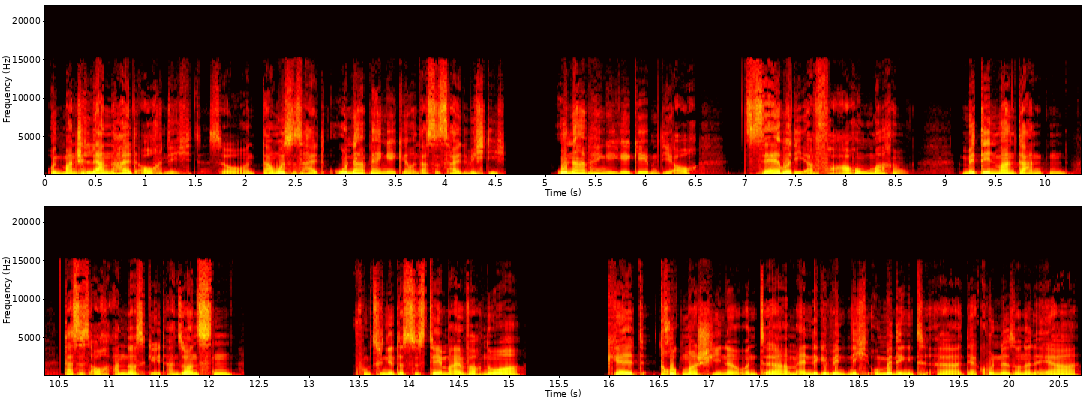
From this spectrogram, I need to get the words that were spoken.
Und manche lernen halt auch nicht. So, und da muss es halt Unabhängige, und das ist halt wichtig, Unabhängige geben, die auch selber die Erfahrung machen, mit den Mandanten, dass es auch anders geht. Ansonsten funktioniert das System einfach nur Gelddruckmaschine und äh, am Ende gewinnt nicht unbedingt äh, der Kunde, sondern eher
